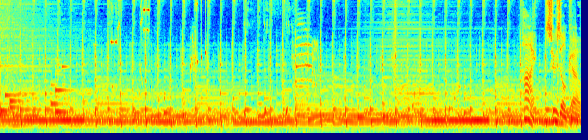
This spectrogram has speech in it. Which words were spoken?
Hi, Suzilko.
